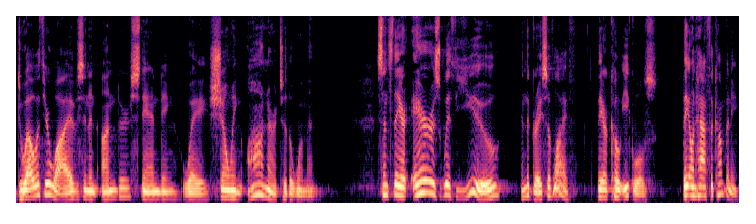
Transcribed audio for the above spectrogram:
Dwell with your wives in an understanding way, showing honor to the woman, since they are heirs with you in the grace of life. They are co equals, they own half the company.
